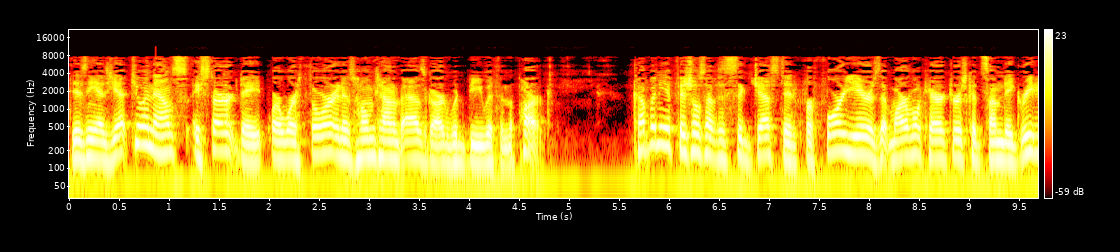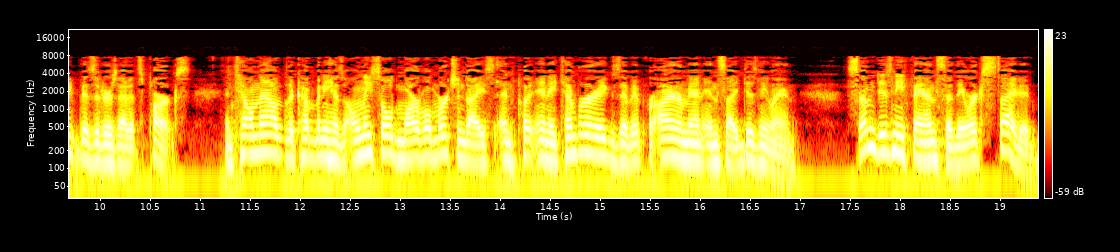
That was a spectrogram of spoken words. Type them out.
Disney has yet to announce a start date or where Thor and his hometown of Asgard would be within the park. Company officials have suggested for four years that Marvel characters could someday greet visitors at its parks. Until now, the company has only sold Marvel merchandise and put in a temporary exhibit for Iron Man inside Disneyland. Some Disney fans said they were excited.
